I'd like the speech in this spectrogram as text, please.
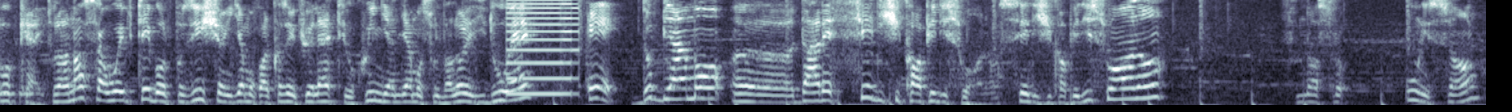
ok sulla nostra wavetable position gli diamo qualcosa di più elettrico quindi andiamo sul valore di 2 e dobbiamo uh, dare 16 copie di suono 16 copie di suono nostro unison.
